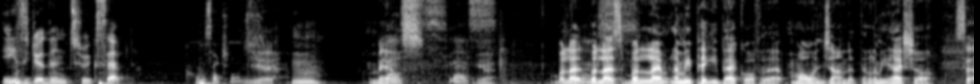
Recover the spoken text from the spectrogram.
easier than to accept homosexuals. Yeah. Hmm. Males. Yes. Yes. Yeah. But let but let's but let, let me piggyback off of that. Mo and Jonathan. Let me ask y'all. So,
